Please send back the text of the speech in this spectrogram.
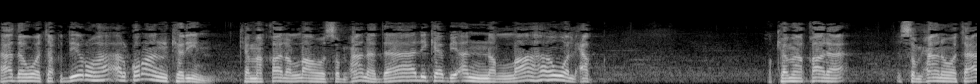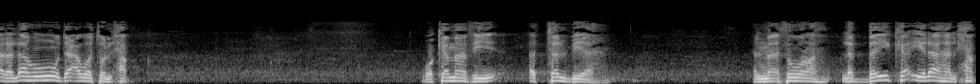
هذا هو تقديرها القرآن الكريم. كما قال الله سبحانه ذلك بأن الله هو الحق. وكما قال سبحانه وتعالى له دعوة الحق. وكما في التلبية. المأثورة لبيك إله الحق.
